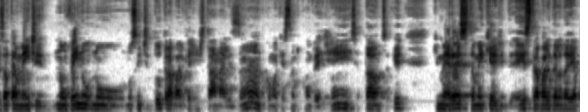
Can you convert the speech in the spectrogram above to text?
exatamente, não vem no, no, no, sentido do trabalho que a gente está analisando, como a questão de convergência tal, não sei o quê, que merece também que esse trabalho dela daria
